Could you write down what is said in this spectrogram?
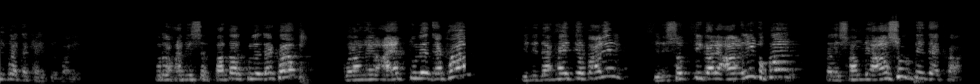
লিখা দেখাইতে পারে। কোন হাদিসের পাতা খুলে দেখা, কোরআনের আয়াত তুলে দেখা, যদি দেখাইতে পারে, যদি সত্যিকারে আলিম হয় তাহলে সামনে আসুক দিয়ে দেখা।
